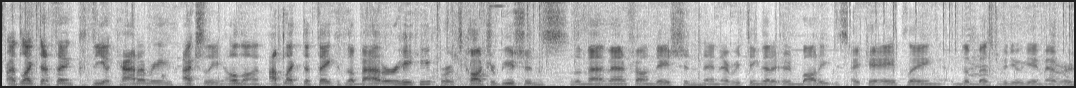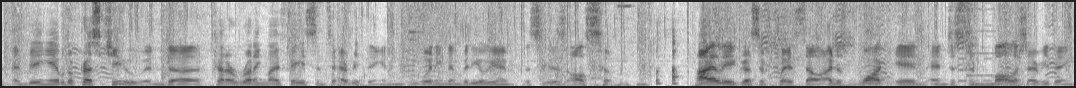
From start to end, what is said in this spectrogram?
I'd like to thank the Academy. Actually, hold on. I'd like to thank the Battery for its contributions to the Mattman Foundation and everything that it embodies, aka playing the best video game ever, and being able to press Q and uh, kind of running my face into everything and winning the video game. This is awesome. Highly aggressive playstyle. I just walk in and just demolish everything.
